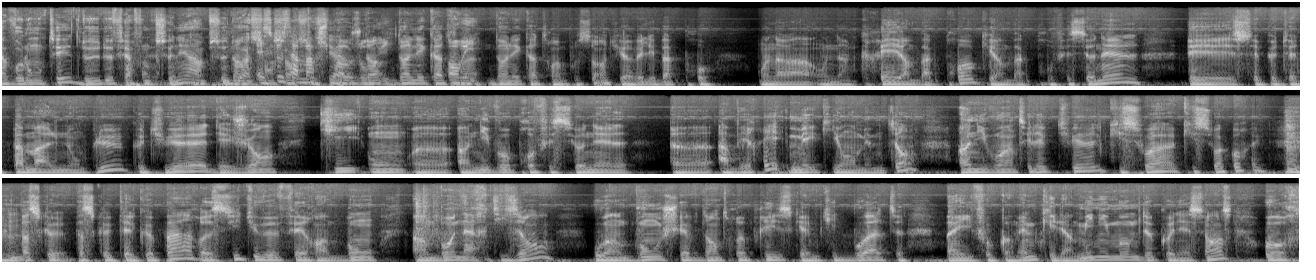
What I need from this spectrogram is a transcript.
la volonté de, de faire fonctionner un pseudo Est-ce que ça marche pas Dans, aujourd'hui? Dans les 80, Henri. dans les 80%, tu avais les bacs pro. On a, on a créé un bac pro qui est un bac professionnel. Et c'est peut-être pas mal non plus que tu aies des gens qui ont euh, un niveau professionnel euh, avéré, mais qui ont en même temps un niveau intellectuel qui soit, qui soit correct. Mhm. Parce que, parce que quelque part, euh, si tu veux faire un bon, un bon artisan ou un bon chef d'entreprise qui a une petite boîte, ben, il faut quand même qu'il ait un minimum de connaissances. Or,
